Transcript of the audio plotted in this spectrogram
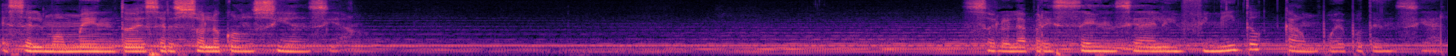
Es el momento de ser solo conciencia. Solo la presencia del infinito campo de potencial.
